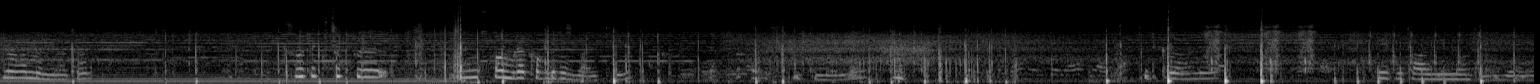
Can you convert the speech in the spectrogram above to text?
Şunu alamıyorum zaten. Şurada küçük bir Hindistan bırakabiliriz belki. Tahmininden tabii yani.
